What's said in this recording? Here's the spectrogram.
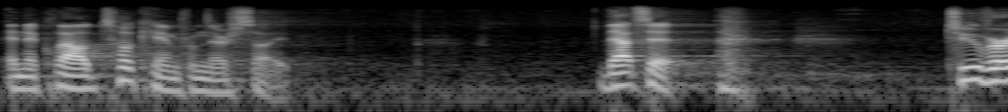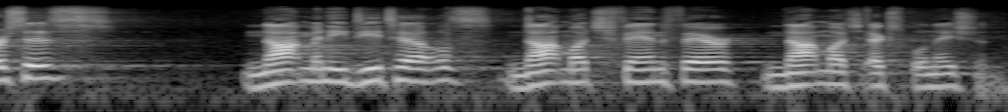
and a cloud took him from their sight. That's it. Two verses, not many details, not much fanfare, not much explanation.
